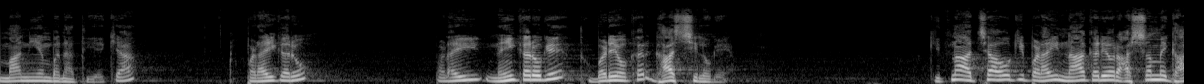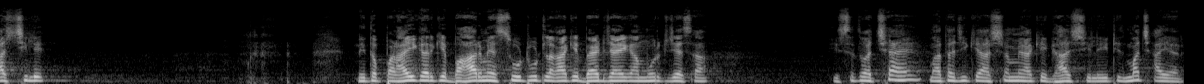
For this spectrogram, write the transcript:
माँ नियम बनाती है, क्या? पढ़ाई करो पढ़ाई नहीं करोगे तो बड़े होकर घास छिलोगे। कितना अच्छा हो कि पढ़ाई ना करे और आश्रम में घास छिले। नहीं तो पढ़ाई करके बाहर में सूट वूट लगा के बैठ जाएगा मूर्ख जैसा। इससे तो अच्छा है माता जी के आश्रम में आके घास छिले इट इज़ मच हायर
